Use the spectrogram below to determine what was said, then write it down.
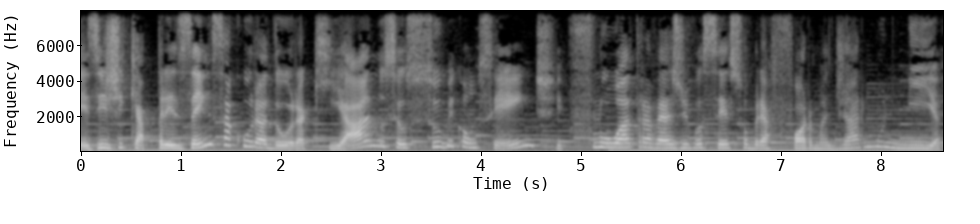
exige que a presença curadora que há no seu subconsciente flua através de você sobre a forma de harmonia,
